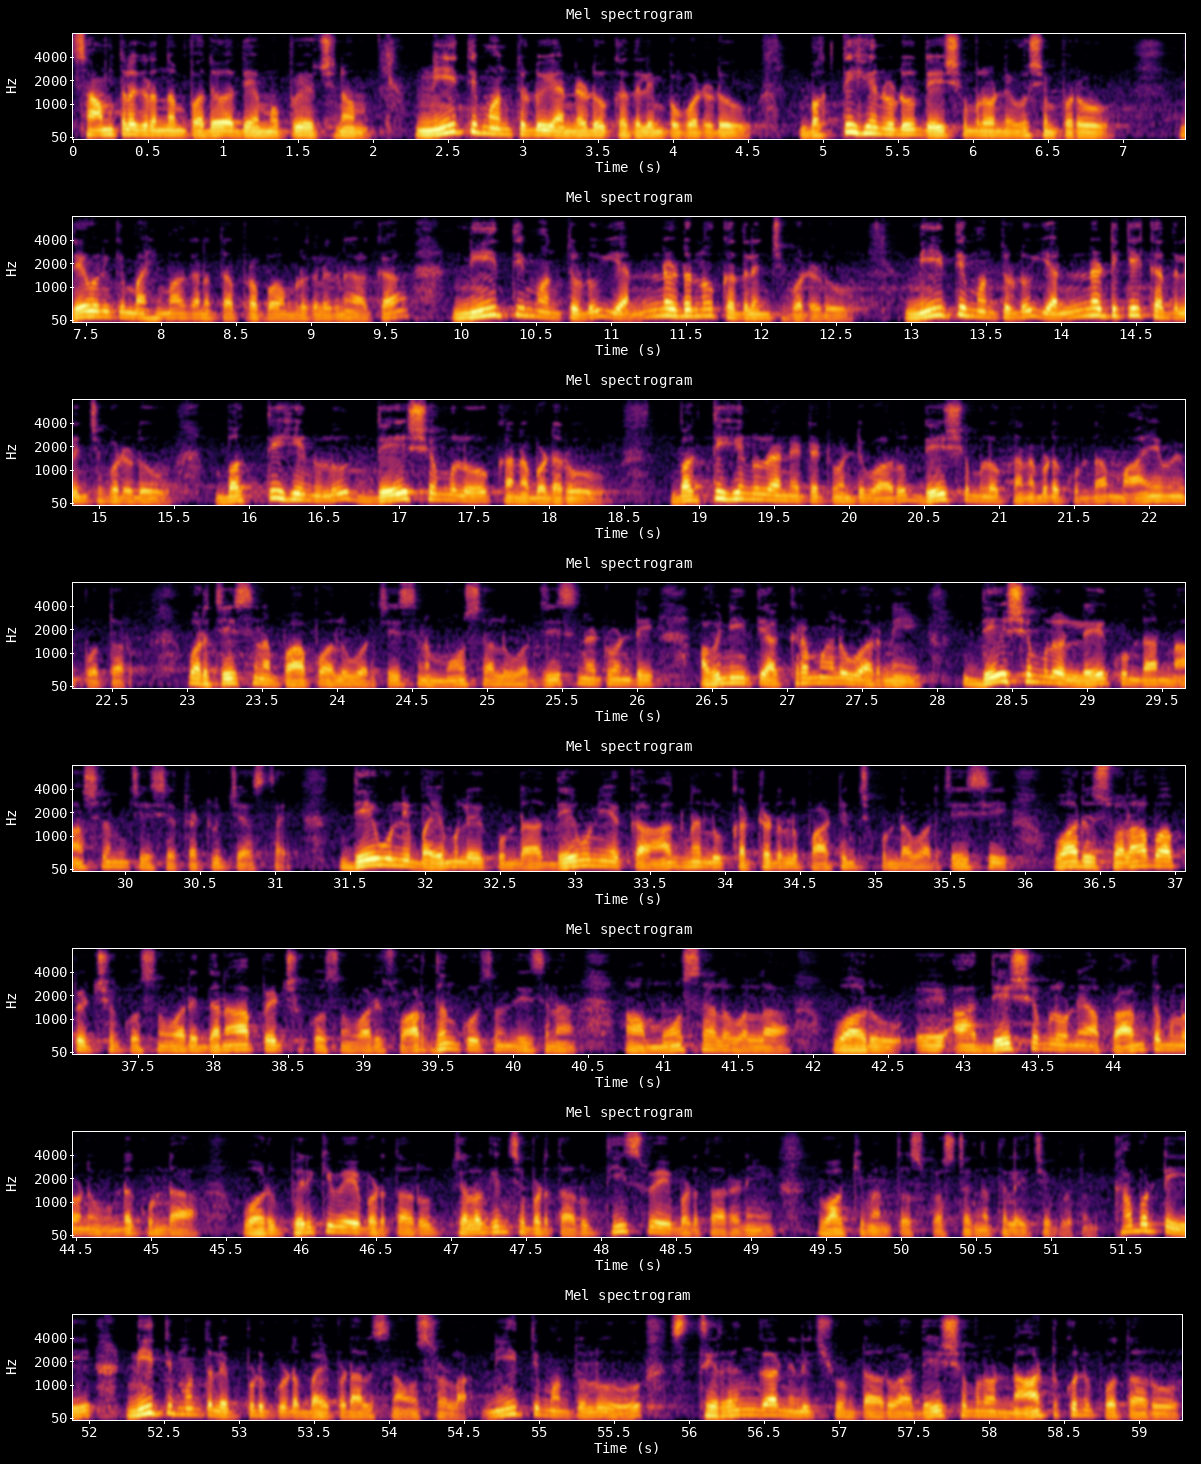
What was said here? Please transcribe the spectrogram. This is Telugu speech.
సాంతల గ్రంథం పదో అధ్యాయం ముప్పై వచ్చిన నీతిమంతుడు ఎన్నడూ కదిలింపబడుడు భక్తిహీనుడు దేశంలో నివసింపరు. దేవునికి మహిమ ఘనత ప్రభావములు కలిగినాక నీతిమంతుడు ఎన్నడను కదిలించబడడు. నీతిమంతుడు ఎన్నటికీ కదిలించబడడు భక్తిహీనులు దేశములో కనబడరు. భక్తిహీనులు అనేటటువంటి వారు దేశంలో కనబడకుండా మాయమైపోతారు. వారు చేసిన పాపాలు వారు చేసిన మోసాలు వారు చేసినటువంటి అవినీతి అక్రమాలు వారిని దేశంలో లేకుండా నాశనం చేసేటట్లు చేస్తాయి. దేవుని భయం లేకుండా దేవుని యొక్క ఆజ్ఞలు కట్టడలు పాటించకుండా వారు చేసి వారి స్వలాభాపేక్ష కోసం వారి ధనాపేక్ష కోసం వారి స్వార్థం కోసం చేసిన ఆ మోసాల వల్ల వారు ఆ దేశంలోనే ఆ ప్రాంతంలోనే ఉండకుండా వారు పెరికివేయబడతారు తొలగించబడతారు తీసివేయబడతారని వాక్యం ఎంతో స్పష్టంగా తెలియచేయబడుతుంది. కాబట్టి నీతిమంతులు ఎప్పుడు కూడా భయపడాల్సిన అవసరం లా నీతిమంతులు స్థిరంగా నిలిచి ఉంటారు ఆ దేశంలో నాటుకొని పోతారు.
